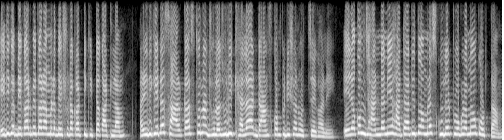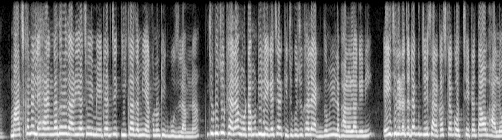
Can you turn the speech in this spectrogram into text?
এদিকে বেকার বেকার আমরা দেড়শো টাকার টিকিটটা কাটলাম। আর এদিকে এটা সার্কাস তো না, ঝোলাঝুলি খেলা আর ডান্স কম্পিটিশন হচ্ছে এখানে। এরকম ঝান্ডা নিয়ে হাঁটাহাঁটি তো আমরা স্কুলের প্রোগ্রামেও করতাম। মাঝখানে লেহেঙ্গা ধরে দাঁড়িয়ে আছে ওই মেয়েটার যে কি কাজ আমি এখনও ঠিক বুঝলাম না। কিছু কিছু খেলা মোটামুটি লেগেছে আর কিছু কিছু খেলা একদমই ভালো লাগেনি। এই ছেলেটা যেটা যে সার্কাসটা করছে এটা তাও ভালো,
